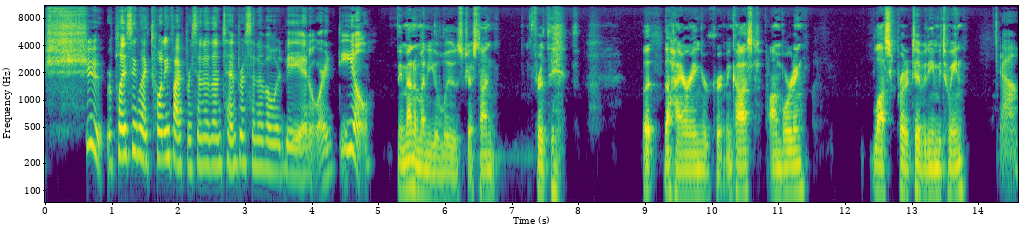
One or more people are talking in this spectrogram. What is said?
Shoot, replacing like 25% of them, 10% of them would be an ordeal. The amount of money you lose just on for the the, the hiring, recruitment cost, onboarding, lost productivity in between. Yeah.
